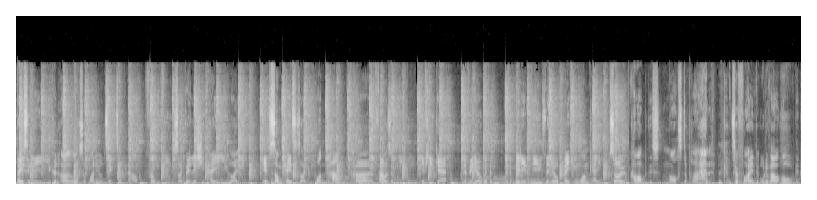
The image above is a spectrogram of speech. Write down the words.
basically, you can earn lots of money on TikTok now from views. Like they literally pay you like, in some cases, like one pound per thousand views. If you get a video with a, with a million views, then you're making 1k. So come up with this master plan to find all of our old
